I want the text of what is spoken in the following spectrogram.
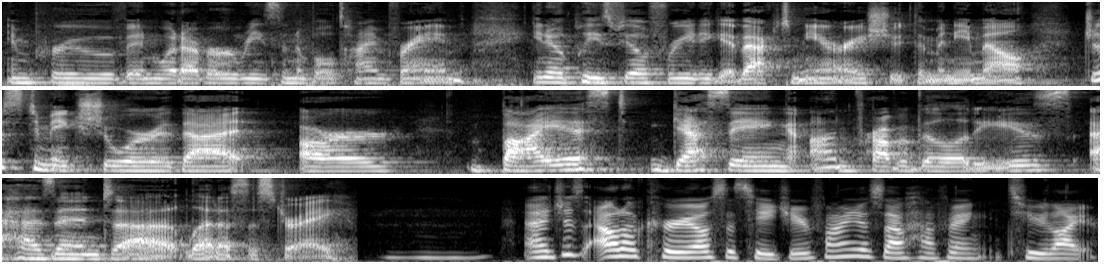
improve in whatever reasonable time frame you know please feel free to get back to me or i shoot them an email just to make sure that our biased guessing on probabilities hasn't uh, led us astray and just out of curiosity, do you find yourself having to like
